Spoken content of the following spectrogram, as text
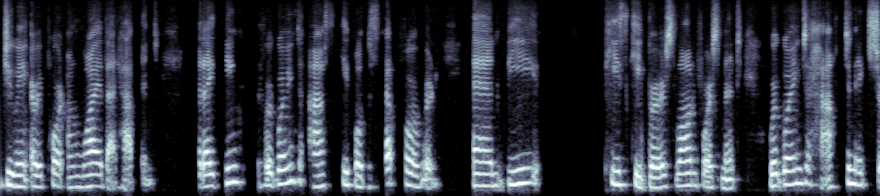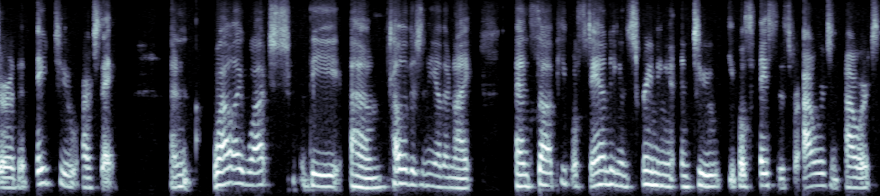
doing a report on why that happened. But I think if we're going to ask people to step forward and be peacekeepers, law enforcement, we're going to have to make sure that they too are safe. And while I watched the um, television the other night and saw people standing and screaming into people's faces for hours and hours,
